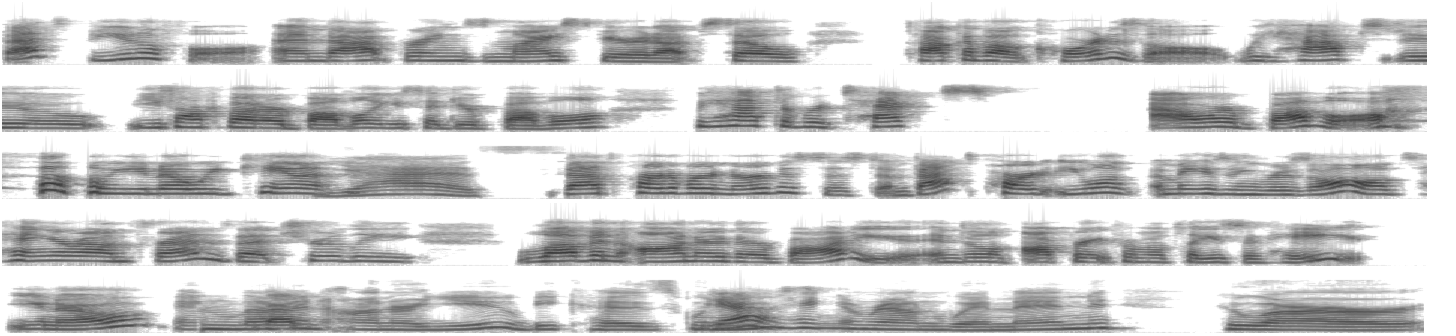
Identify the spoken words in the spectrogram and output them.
That's beautiful. And that brings my spirit up. So, talk about cortisol. We have to do, you talked about our bubble. You said your bubble. We have to protect our bubble. you know, we can't. Yes that's part of our nervous system. That's part you want amazing results, hang around friends that truly love and honor their body and don't operate from a place of hate, you know? And love that's, and honor you because when yes. you hang around women who are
